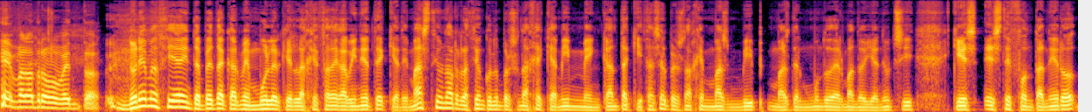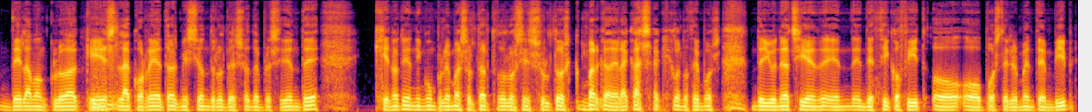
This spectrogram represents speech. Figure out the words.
Para otro momento. Noria Mencía interpreta a Carmen Müller, que es la jefa de gabinete, que además tiene una relación con un personaje que a mí me encanta, quizás el personaje más VIP, más del mundo de Armando Iannucci, que es este fontanero de la Moncloa, que es la correa de transmisión de los deseos del presidente, que no tiene ningún problema en soltar todos los insultos marca de la casa que conocemos de Yunachi en, The Thick of It o, posteriormente en VIP.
